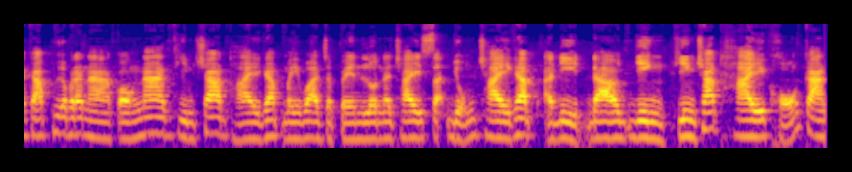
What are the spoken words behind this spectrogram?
นะครับเพื่อพัฒนากองหน้าทีมชาติไทยครับไม่ว่าจะเป็นรณชัยสยมชัยครับอดีตดาวยิง ทีมชาติไทยของการ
